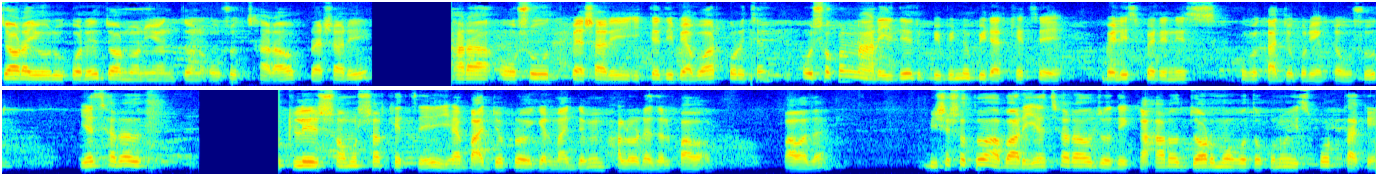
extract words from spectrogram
জরায়ুর উপরে জন্ম নিয়ন্ত্রণ ওষুধ ছাড়াও প্রেসারি যারা ওষুধ প্রেসারি ইত্যাদি ব্যবহার করেছেন। ওই সকল নারীদের বিভিন্ন পীড়ার ক্ষেত্রে বেলিসপেরিনিস খুবই কার্যকরী একটা ওষুধ এছাড়া ফুটলের সমস্যার ক্ষেত্রে ইহা বাহ্য প্রয়োগের মাধ্যমে ভালো রেজাল্ট পাওয়া পাওয়া যায়। বিশেষত আবার ইহা ছাড়াও যদি কাহারও জন্মগত কোনো স্পট থাকে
